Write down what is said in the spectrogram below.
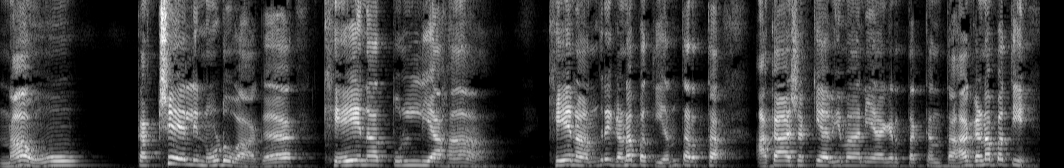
ನಾವು ಕಕ್ಷೆಯಲ್ಲಿ ನೋಡುವಾಗ ಖೇನ ತುಲ್ಯ ಖೇನ ಅಂದರೆ ಗಣಪತಿ ಅಂತ ಅರ್ಥ. ಆಕಾಶಕ್ಕೆ ಅಭಿಮಾನಿಯಾಗಿರ್ತಕ್ಕಂತಹ ಗಣಪತಿ.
